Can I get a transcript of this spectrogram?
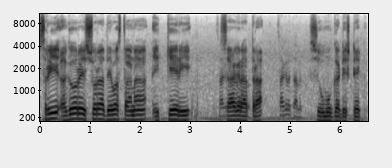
ಶ್ರೀ ಅಘೋರೇಶ್ವರ ದೇವಸ್ಥಾನ ಇಕ್ಕೇರಿ ಸಾಗರ ಹತ್ರ ಸಾಗರ ತಾಲೂಕು. ಶಿವಮೊಗ್ಗ ಡಿಸ್ಟಿಕ್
